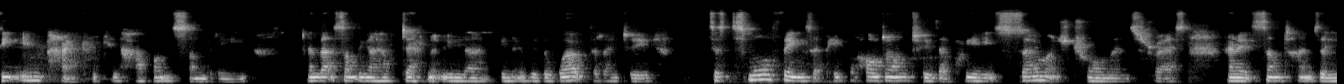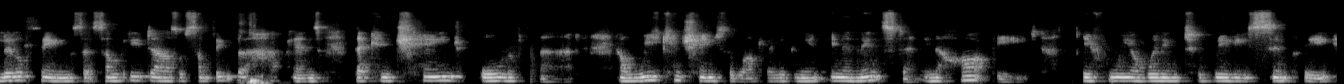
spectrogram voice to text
the impact we can have on somebody. And that's something I have definitely learned, you know, with the work that I do. Just small things that people hold on to that create so much trauma and stress. And it's sometimes the little things that somebody does or something that happens that can change all of that. And we can change the world we're living in in an instant, in a heartbeat if we are willing to really simply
